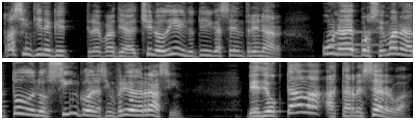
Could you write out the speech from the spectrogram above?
Racing tiene que repatriar al Chelo Díaz y lo tiene que hacer entrenar una vez por semana a todos los cinco de las inferiores de Racing. Desde octava hasta reserva.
